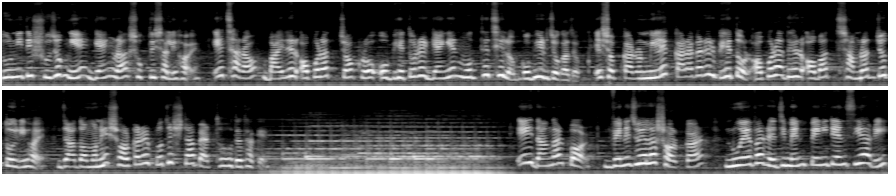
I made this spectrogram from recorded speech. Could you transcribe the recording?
দুর্নীতির সুযোগ নিয়ে গ্যাংরা শক্তিশালী হয়। এছাড়াও, বাইরের অপরাধ চক্র ও ভেতরের গ্যাংয়ের মধ্যে ছিল গভীর যোগাযোগ। এসব কারণ মিলে কারাগারের ভেতর অপরাধের অবাধ সাম্রাজ্য তৈরি হয়, যা দমনে সরকারের প্রচেষ্টা ব্যর্থ হতে থাকে। এই দাঙ্গার পর ভেনেজুয়েলা সরকার নুয়েভা রেজিমেন্ট পেনিটেন্সিয়ারি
